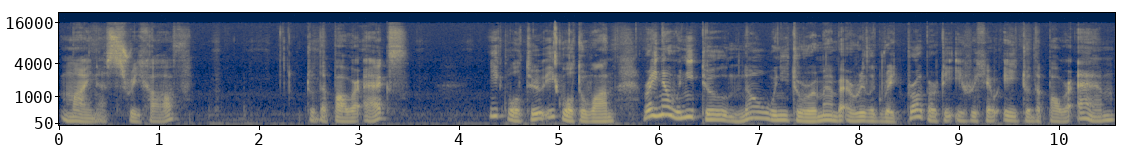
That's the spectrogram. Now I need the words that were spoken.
Minus 3 half to the power x equal to equal to 1 right now we need to know we need to remember a really great property. If we have a to the power m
